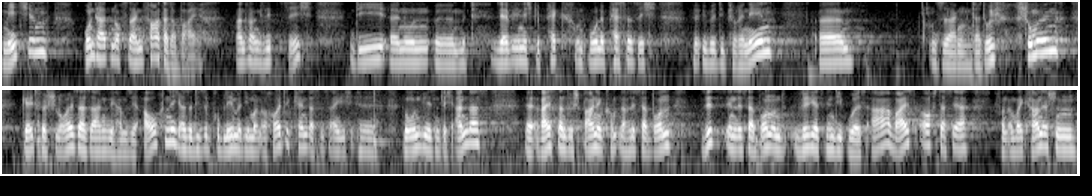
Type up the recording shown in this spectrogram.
Mädchen und hat noch seinen Vater dabei. Anfang 70, die äh, nun äh, mit sehr wenig Gepäck und ohne Pässe sich über die Pyrenäen, ähm, sagen, da durchschummeln. Geld für Schleuser, sagen sie, haben sie auch nicht. Also diese Probleme, die man auch heute kennt, das ist eigentlich nur unwesentlich anders. Reist dann durch Spanien, kommt nach Lissabon, sitzt in Lissabon und will jetzt in die USA, weiß auch, dass er von amerikanischen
